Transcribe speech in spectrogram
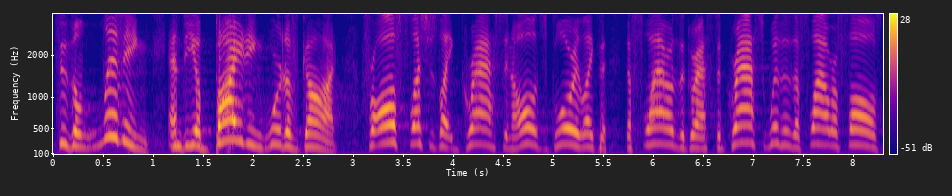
through the living and the abiding word of God. For all flesh is like grass, and all its glory like the, the flower of the grass. The grass withers, the flower falls,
